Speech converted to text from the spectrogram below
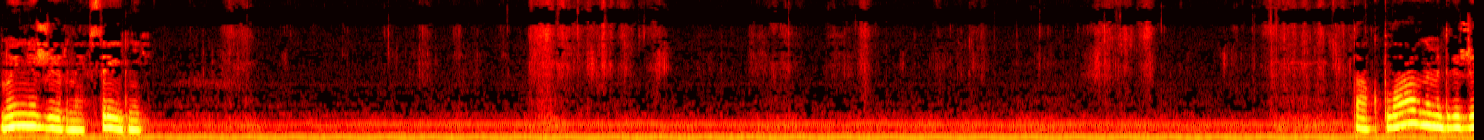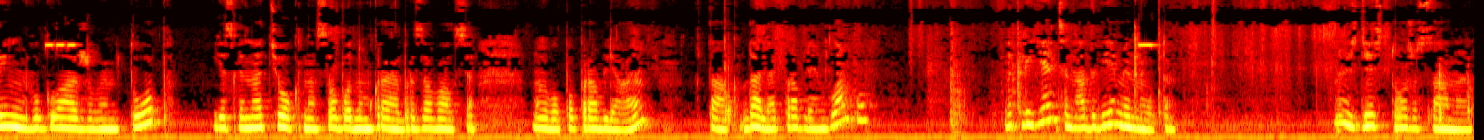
но и не жирный, средний. Так, плавными движениями выглаживаем топ. Если натек на свободном крае образовался, мы его поправляем. Так, далее отправляем в лампу на клиенте на 2 минуты. Ну и здесь то же самое.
